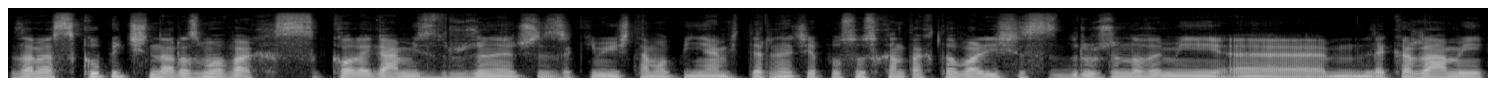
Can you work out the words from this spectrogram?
zamiast skupić się na rozmowach z kolegami z drużyny, czy z jakimiś tam opiniami w internecie, po prostu skontaktowali się z drużynowymi e, lekarzami,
